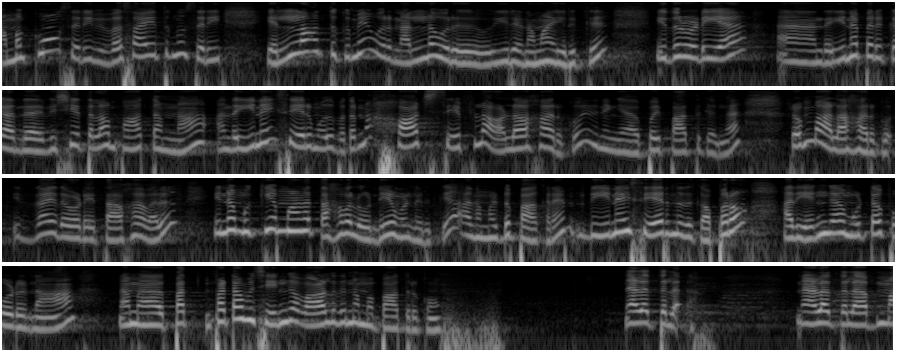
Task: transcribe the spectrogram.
நமக்கும் சரி விவசாயத்துக்கும் சரி எல்லாத்துக்குமே ஒரு நல்ல ஒரு உயிரினமாக இருக்குது இதனுடைய அந்த இனப்பெருக்க அந்த விஷயத்தெல்லாம் பார்த்தோம்னா அந்த இணை சேரும்போது பார்த்தோம்னா ஹார்ட் சேஃபில் அழகாக இருக்கும். இது நீங்கள் போய் பார்த்துக்கோங்க. ரொம்ப அழகாக இருக்கும். இதுதான் இதோடைய தகவல். இன்னும் முக்கியமான தகவல் ஒன்றே ஒன்று இருக்குது அதை மட்டும் பார்க்குறேன். இது இணை சேர்ந்ததுக்கப்புறம் அது எங்கே முட்டை போடுனா நம்ம பத் பட்டாம்பூச்சி எங்கே வாழுதுன்னு நம்ம பார்த்துருக்கோம். நிலத்துல. நிலத்துல ம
